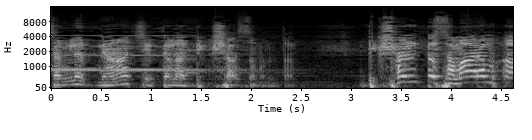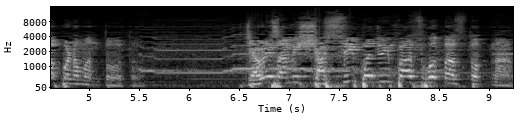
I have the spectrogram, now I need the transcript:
चांगल्या ज्ञानाचे त्याला दीक्षा असं म्हणतात. दीक्षांत समारंभ आपण म्हणतो होतो. ज्यावेळेस आम्ही शास्त्री पदवी पास होत असतो ना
